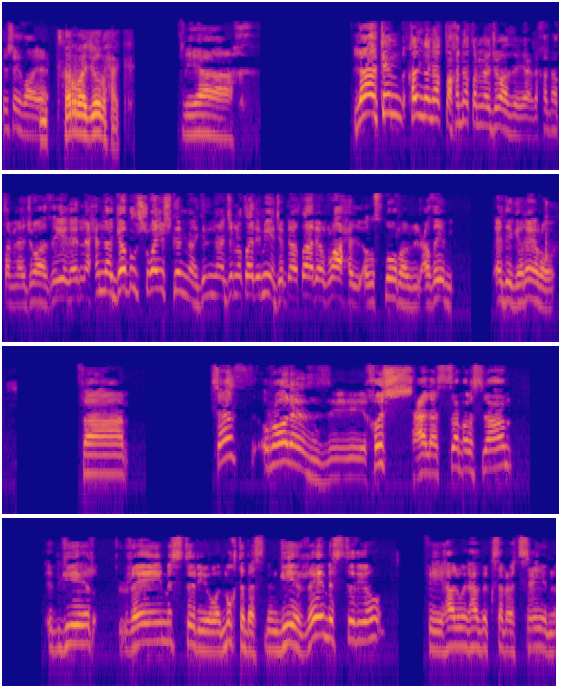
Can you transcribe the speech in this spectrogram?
كل شيء ضايع. تفرج واضحك يا أخ. لكن خلينا نطلع خلينا نطلع من الاجواء ذي يعني خلينا نطلع من الاجواء ذي لأن إحنا قبل شوي إيش قلنا؟ قلنا جبنا طاري مين؟ جبنا طاري الراحل الأسطورة العظيم إدي جريرو ف سيث رولينز يخش على ال SummerSlam ب gear ري ميستيريو المقتبس من gear ري ميستيريو في Halloween Havoc 97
